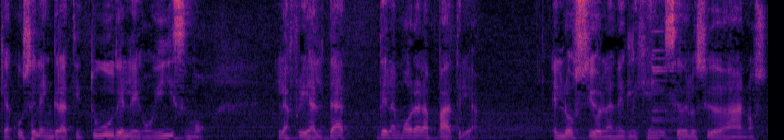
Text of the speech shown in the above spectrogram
que acuse la ingratitud, el egoísmo, la frialdad del amor a la patria, el ocio, la negligencia de los ciudadanos,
